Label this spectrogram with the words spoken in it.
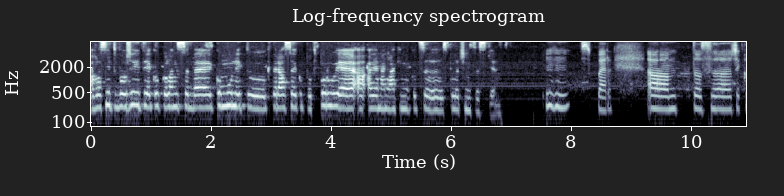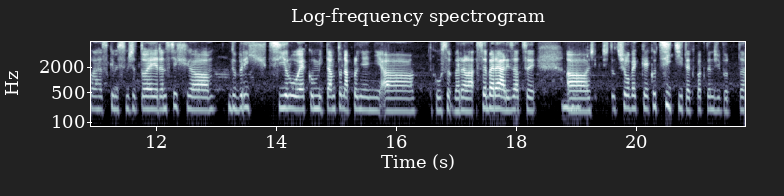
a vlastně tvořit jako kolem sebe komunitu, která se jako podporuje a, a je na nějakém jako společné cestě. Mm-hmm, super. Um, to řekla hezky. Myslím, že to je jeden z těch uh, dobrých cílů, jako mít tam to naplnění a takovou seberealizaci. Mm. A že když to člověk jako cítí, tak pak ten život uh,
